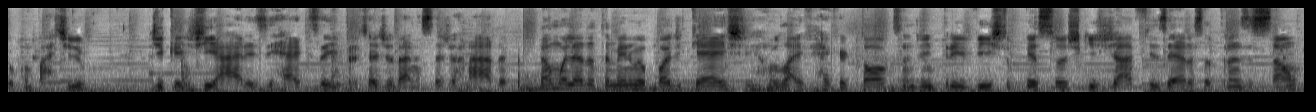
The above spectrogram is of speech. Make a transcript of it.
eu compartilho dicas diárias e hacks aí para te ajudar nessa jornada. Dá uma olhada também no meu podcast, o Life Hacker Talks, onde eu entrevisto pessoas que já fizeram essa transição.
